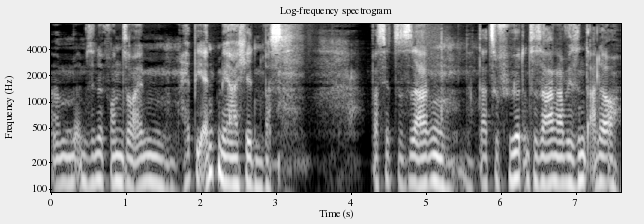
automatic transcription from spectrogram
ähm, im Sinne von so einem Happy End Märchen, was was jetzt sozusagen dazu führt und zu sagen, ah, wir sind alle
